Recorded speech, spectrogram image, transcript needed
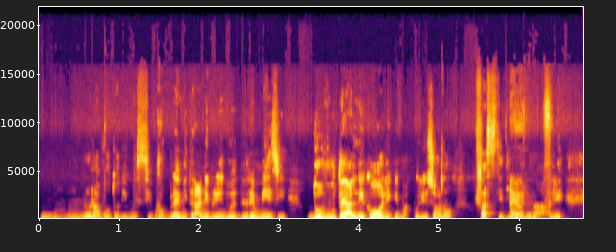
non ha avuto di questi problemi, tranne i primi due o tre mesi dovute alle coliche, ma quelli sono fastidi eh, naturali. Sì.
